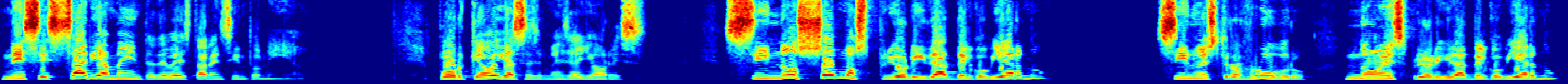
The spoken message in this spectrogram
necesariamente debe estar en sintonía. Porque, oigan, señores, si no somos prioridad del gobierno, si nuestro rubro no es prioridad del gobierno,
